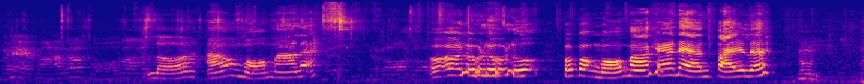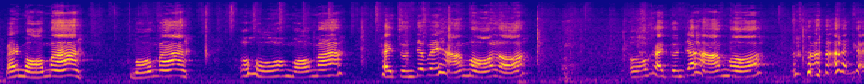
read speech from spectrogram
แม่มาแล้วหมอมาเหรอ เอาหมอมาแล้วเดี๋ยวรอรอเออเออรู้รู้รู้ พอบอกหมอมาแค่แดนไปเลย นู่นไปหมอมา หมอมา โอ้โห หมอมา ไข่ตุนจะไปหาหมอเหรอ โอ้ไข่ตุนจะหาหมอ ไข่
